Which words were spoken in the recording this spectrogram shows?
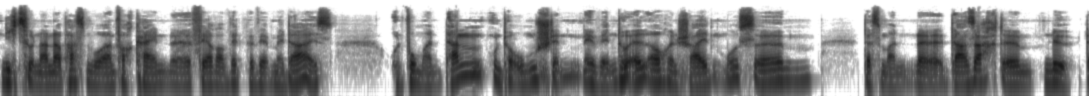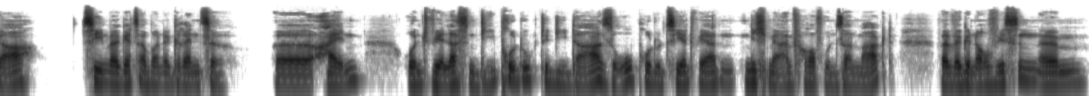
nicht zueinander passen, wo einfach kein äh, fairer Wettbewerb mehr da ist. Und wo man dann unter Umständen eventuell auch entscheiden muss, ähm, dass man äh, da sagt, ähm, nö, da ziehen wir jetzt aber eine Grenze äh, ein. Und wir lassen die Produkte, die da so produziert werden, nicht mehr einfach auf unseren Markt, weil wir genau wissen, ähm,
